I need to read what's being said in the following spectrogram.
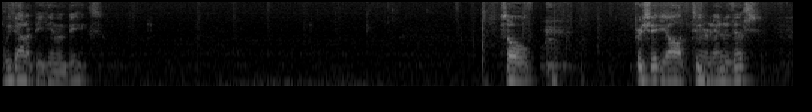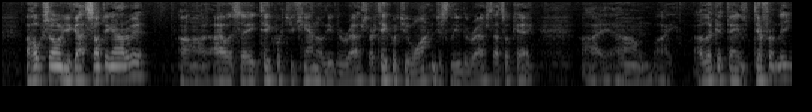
We got to be human beings. So appreciate you all tuning into this. I hope some of you got something out of it. Uh, I always say take what you can and leave the rest, or take what you want and just leave the rest. That's okay. I, um, I, I look at things differently.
